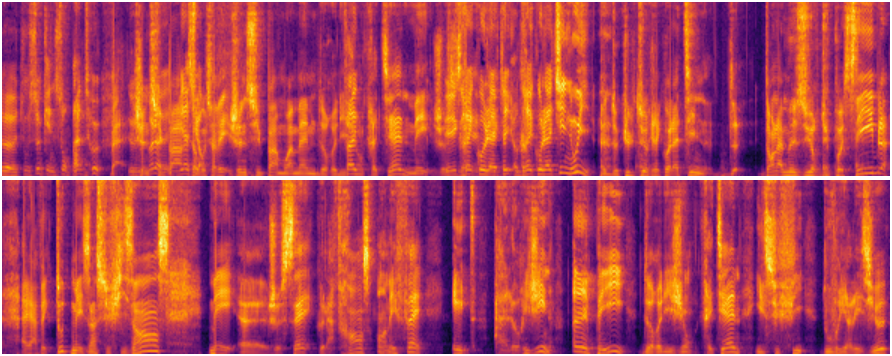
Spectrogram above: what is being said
euh, tous ceux qui ne sont pas de. Bah, je ne suis pas, comme vous savez, je ne suis pas moi-même de religion chrétienne, mais je. Et gréco-latine, oui. De culture gréco-latine, dans la mesure du possible, avec toutes mes insuffisances. Mais euh, je sais que la France, en effet, est à l'origine un pays de religion chrétienne. Il suffit d'ouvrir les yeux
